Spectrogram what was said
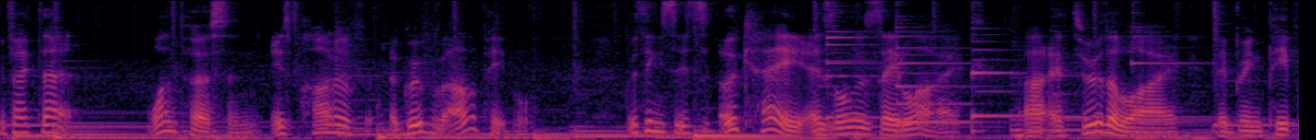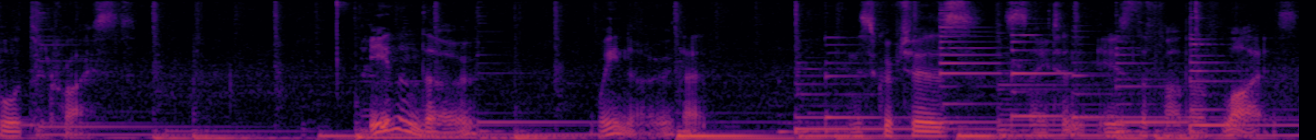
In fact, that one person is part of a group of other people who thinks it's okay as long as they lie, uh, and through the lie, they bring people to Christ. Even though we know that in the scriptures, Satan is the father of lies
